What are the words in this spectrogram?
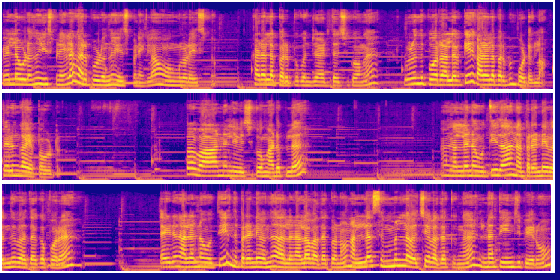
வெள்ளை உளுந்தும் யூஸ் பண்ணிக்கலாம் கருப்பு உளுந்தும் யூஸ் பண்ணிக்கலாம். உங்களோட இஷ்டம். கடலைப்பருப்பு கொஞ்சம் எடுத்து வச்சுக்கோங்க. உளுந்து போடுற அளவுக்கு கடலைப்பருப்பும் போட்டுக்கலாம். பெருங்காய பவுட்ரு இப்போ வானொலி வச்சுக்கோங்க அடுப்பில். நல்லெண்ணெய் ஊற்றி தான் நான் பிரண்டையை வந்து வதக்க போகிறேன் லைட்டாக நல்லெண்ணெய் ஊற்றி இந்த பிரண்டை வந்து அதில் நல்லா வதக்கணும். நல்லா சிம்மில் வச்சே வதக்குங்க இல்லைன்னா தீஞ்சு போயிடும்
